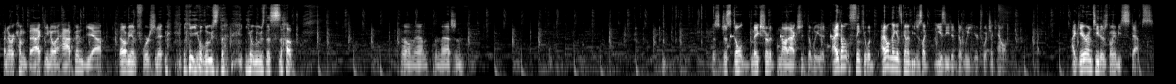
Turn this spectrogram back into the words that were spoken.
If I never come back, you know what happened? Yeah, that'll be unfortunate. you lose the, you lose the sub. Oh man, imagine. Just, just don't make sure to not actually delete it. I don't think it would. I don't think it's gonna be just like easy to delete your Twitch account. I guarantee there's going to be steps.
